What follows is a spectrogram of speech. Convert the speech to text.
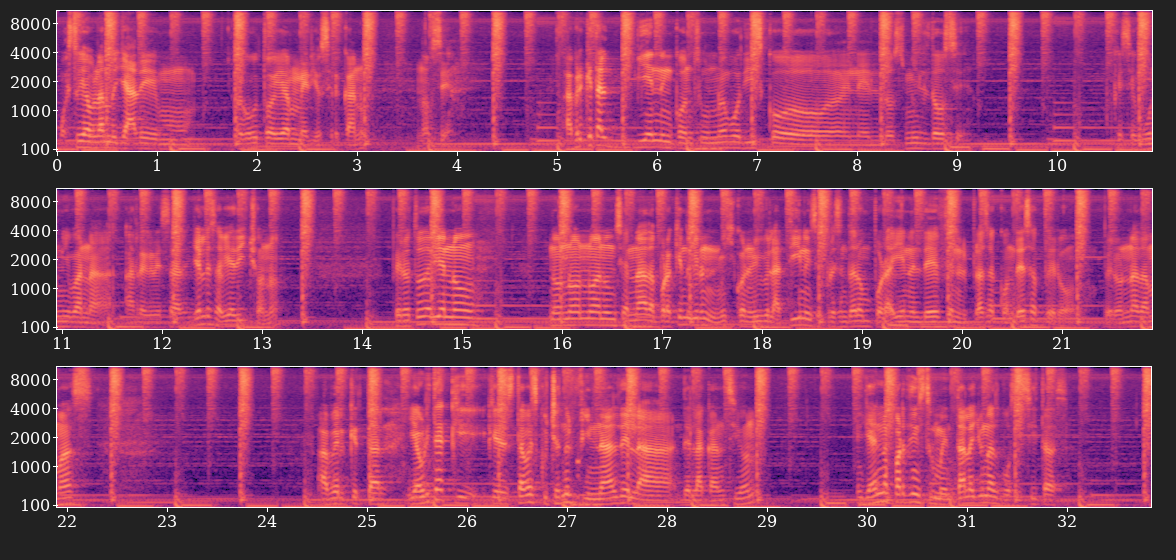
O estoy hablando ya de mm, algo todavía medio cercano, no sé. A ver qué tal vienen con su nuevo disco en el 2012 que según iban a, regresar. Ya les había dicho, ¿no? Pero todavía no, no, no, no anuncian nada. Por aquí anduvieron en México en el Vive Latino y se presentaron por ahí en el DF, en el Plaza Condesa, pero, pero nada más. A ver qué tal. Y ahorita que, que estaba escuchando el final de la, de la canción, ya en la parte instrumental hay unas vocecitas.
